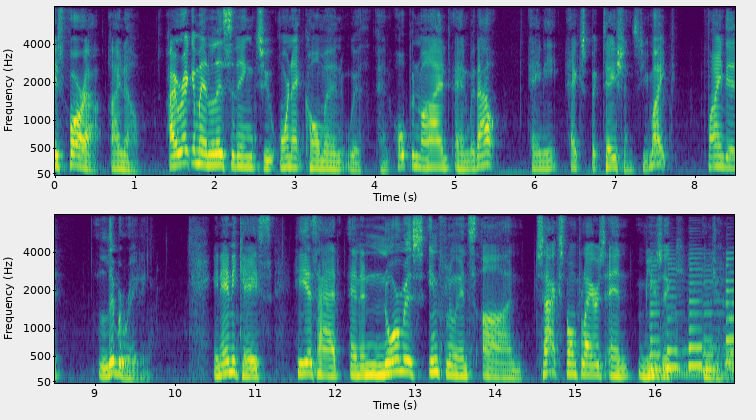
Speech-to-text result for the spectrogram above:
It's far out, I know. I recommend listening to Ornette Coleman with an open mind and without any expectations. You might find it liberating. In any case, he has had an enormous influence on saxophone players and music in general.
